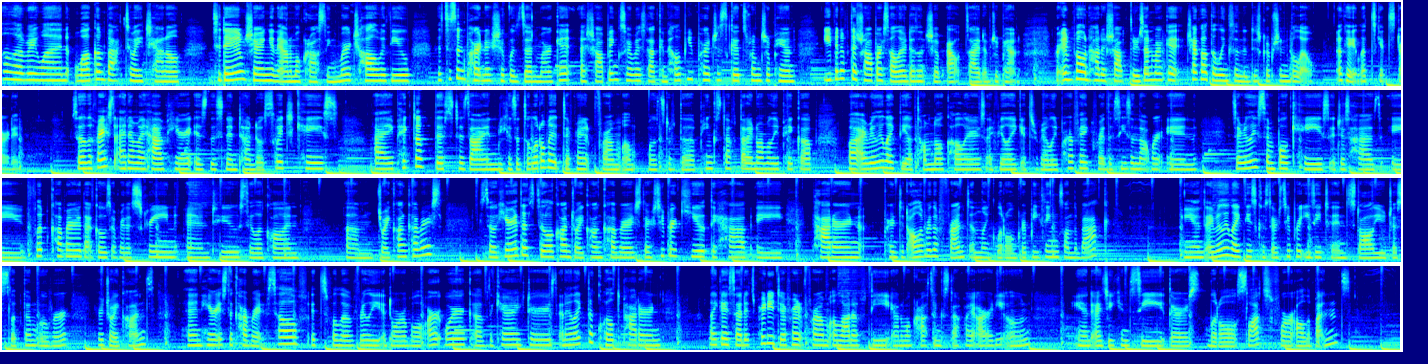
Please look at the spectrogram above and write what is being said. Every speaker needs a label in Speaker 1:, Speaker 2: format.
Speaker 1: Hello everyone, welcome back to my channel. Today I'm sharing an Animal Crossing merch haul with you. This is in partnership with Zen Market, a shopping service that can help you purchase goods from Japan even if the shop or seller doesn't ship outside of Japan. For info on how to shop through Zen Market, check out the links in the description below. Okay, let's get started. So the first item I have here is this Nintendo Switch case. I picked up this design because it's a little bit different from um, most of the pink stuff that I normally pick up, but I really like the autumnal colors. I feel like it's really perfect for the season that we're in. It's a really simple case. It just has a flip cover that goes over the screen and two silicone um, Joy-Con covers. So here are the silicone Joy-Con covers. They're super cute. They have a pattern printed all over the front and like little grippy things on the back. And I really like these because they're super easy to install. You just slip them over your Joy-Cons. And here is the cover itself. It's full of really adorable artwork of the characters and I like the quilt pattern. Like I said, it's pretty different from a lot of the Animal Crossing stuff I already own. And as you can see, there's little slots for all the buttons.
